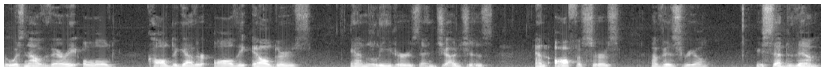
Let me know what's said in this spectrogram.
who was now very old, called together all the elders and leaders and judges and officers of Israel. He said to them,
